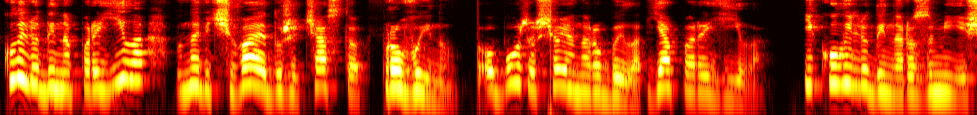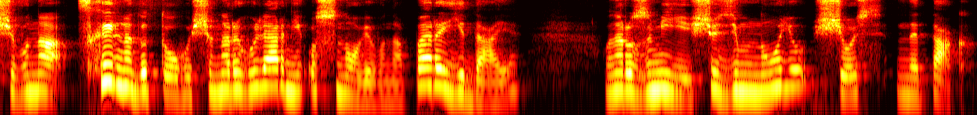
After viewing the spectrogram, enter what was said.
Коли людина переїла, вона відчуває дуже часто провину. О Боже, що я наробила? Я переїла. І коли людина розуміє, що вона схильна до того, що на регулярній основі вона переїдає, вона розуміє, що зі мною щось не так.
